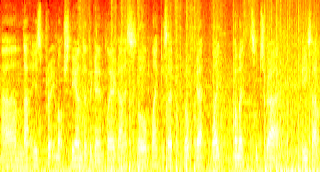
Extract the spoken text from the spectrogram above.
And that is pretty much the end of the gameplay guys, so like I said, don't forget, like, comment, subscribe. Peace out.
